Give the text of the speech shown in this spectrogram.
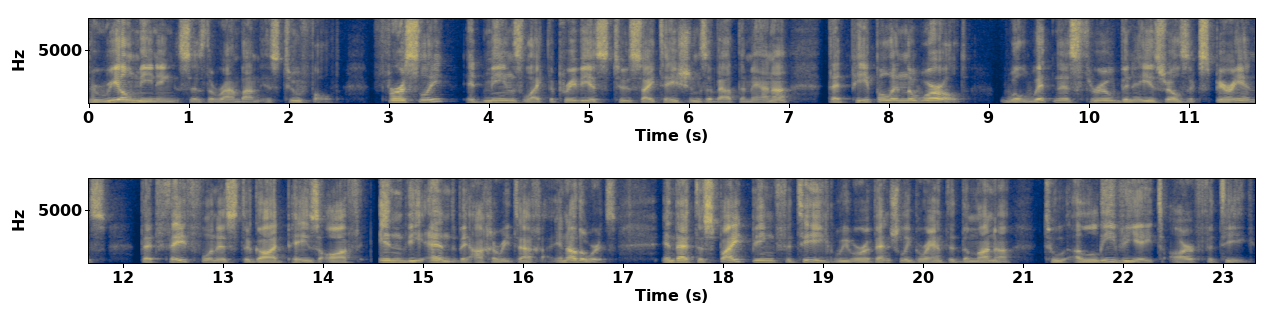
The real meaning, says the Rambam, is twofold. Firstly, it means, like the previous two citations about the manna, that people in the world will witness through Bnei Israel's experience that faithfulness to God pays off in the end. In other words, in that despite being fatigued, we were eventually granted the manna to alleviate our fatigue.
